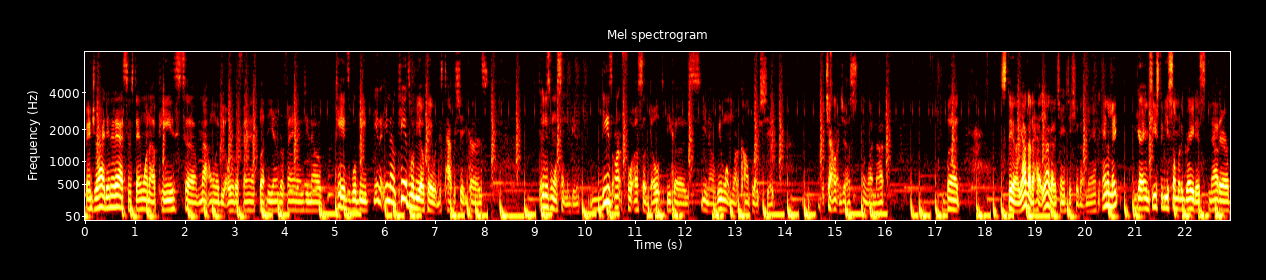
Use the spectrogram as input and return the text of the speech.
been dragged into that since they want to appease to not only the older fans but the younger fans. You know, kids will be you know you know kids will be okay with this type of shit because they just want something to do. These aren't for us adults because you know we want more complex shit to challenge us and whatnot. But still, y'all gotta have, y'all gotta change this shit up, man. Anime games used to be some of the greatest. Now they're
